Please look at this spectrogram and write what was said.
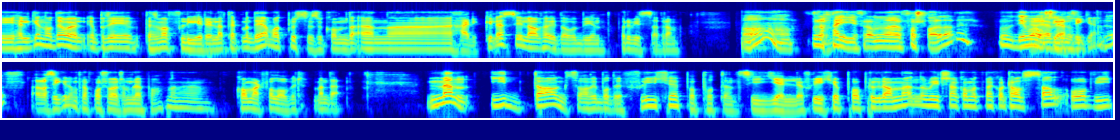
i helgen, og det, var, det som var flyrelatert med det, var at plutselig så kom det en øh, Hercules i lav høyde over byen for å vise seg fram. Ah, for å heie fram eh, Forsvaret, da? eller? De var Jeg vet ikke. Det var sikkert noen fra Forsvaret som løp på, men det kom i hvert fall over. Men det. Men i dag så har vi både flykjøp og potensielle flykjøp på programmet. Norwegian har kommet med kvartalstall, og vi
